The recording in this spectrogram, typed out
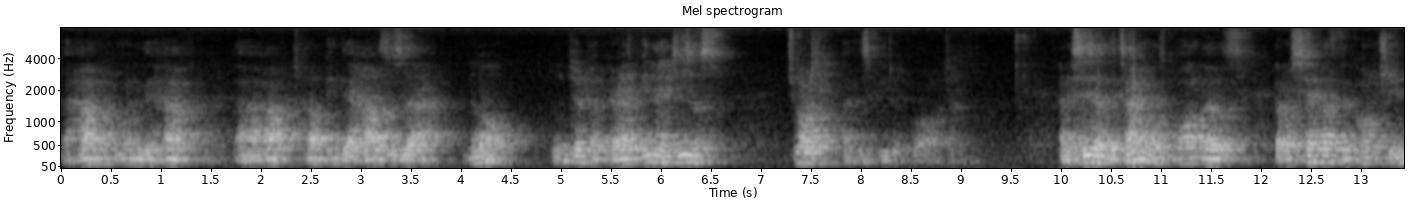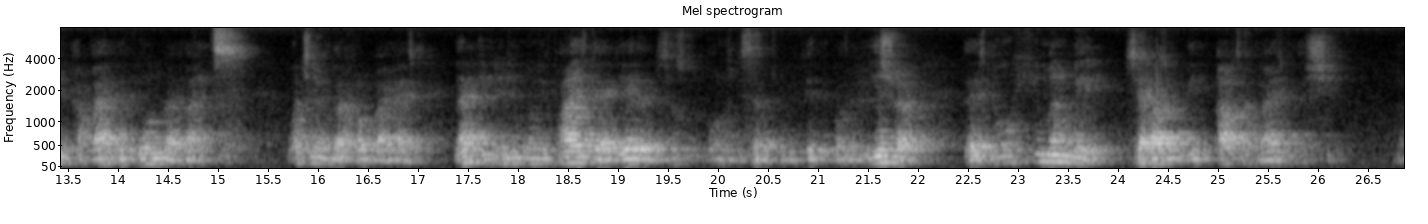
by how much money they have, uh, how, how big their houses are. No, don't judge by parents. Be like Jesus. Judge by the Spirit of God. And it says at the time he was born, there was, there were shepherds in the country abiding in the field by nights, watching over their flock by night. That immediately modifies the idea that Jesus was on December 25th, because in Israel, there is no human way shepherds would be out at night with the sheep. No.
